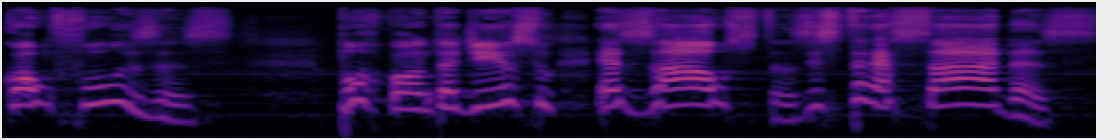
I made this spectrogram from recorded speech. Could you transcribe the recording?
confusas, por conta disso, exaustas, estressadas.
